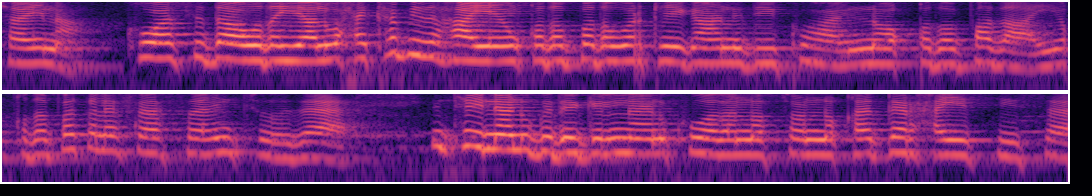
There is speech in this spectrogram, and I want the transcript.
china. Kuwaasi daawadayaal waxay ka mid ahaayeen qodobada warkayga aan idiinku hayno qodobada iyo qodobo kale faahfaahintooda intaynaan u gudagelin aynu ku wada nasono qadar xayasiisa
